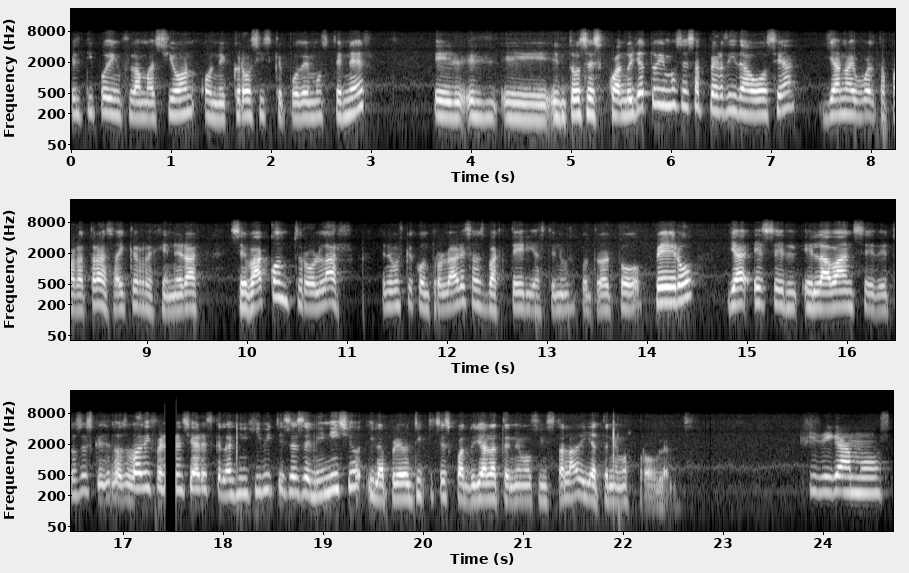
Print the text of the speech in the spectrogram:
el tipo de inflamación o necrosis que podemos tener. Eh, entonces, cuando ya tuvimos esa pérdida ósea, ya no hay vuelta para atrás, hay que regenerar se va a controlar. Tenemos que controlar esas bacterias, tenemos que controlar todo, pero ya es el, avance de. Entonces, ¿qué nos va a diferenciar? Es que la gingivitis es el inicio y la periodontitis es cuando ya la tenemos instalada y ya tenemos problemas. Y digamos,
